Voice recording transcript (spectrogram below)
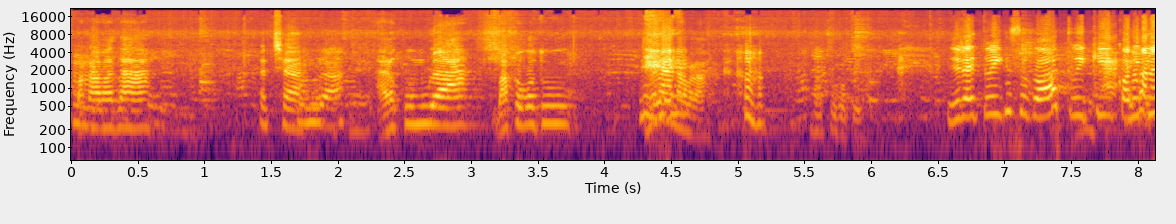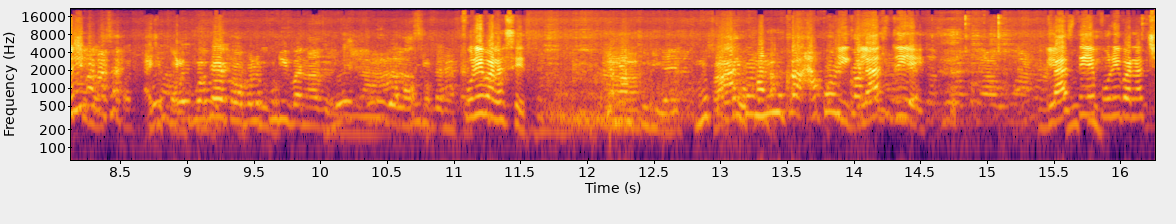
পাটা ভাজা আচ্ছা। আর কুমড়া বাসো কচু হেলা নাবড়া। তুই কিছু কর তুই কি কথা না পুরি বানাবে পুরি বানাচ্ছিস কি গ্লাস দিয়ে? গ্লাস দিয়ে পুরি বানাচ্ছ?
